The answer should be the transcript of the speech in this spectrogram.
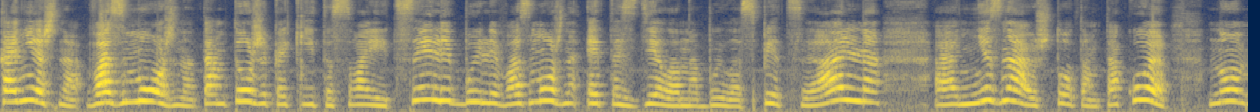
конечно, возможно, там тоже какие-то свои цели были, возможно, это сделано было специально, а, не знаю, что там такое, но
